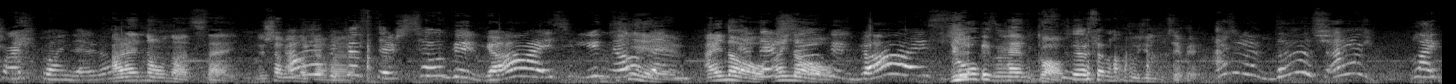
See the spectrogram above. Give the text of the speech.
try to go in there though? Ale no, not stay. Już tam nie Oh, możemy. because they're so good guys. You know Nie, them. I know, and they're I so good guys. You have got. Pójdziemy do ciebie. I don't have those. I have like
